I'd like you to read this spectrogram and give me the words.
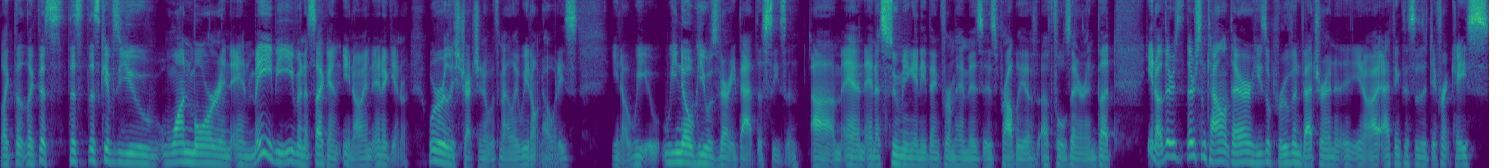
Like the like this this this gives you one more and and maybe even a second, you know. And, and again, we're really stretching it with Melli. We don't know what he's you know, we we know he was very bad this season, um, and and assuming anything from him is is probably a, a fool's errand. But you know, there's there's some talent there. He's a proven veteran. You know, I, I think this is a different case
